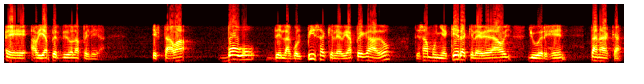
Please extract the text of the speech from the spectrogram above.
eh, había perdido la pelea. Estaba bobo de la golpiza que le había pegado, de esa muñequera que le había dado Yubergen Tanaka,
